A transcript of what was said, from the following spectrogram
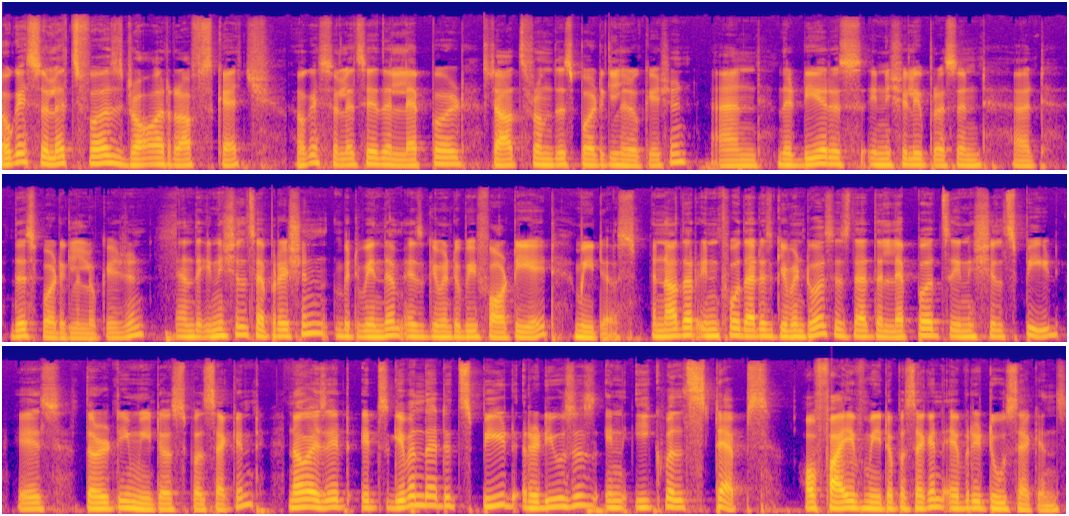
Okay, so let's first draw a rough sketch Okay, so let's say the leopard starts from this particular location and the deer is initially present at this particular location. And the initial separation between them is given to be 48 meters. Another info that is given to us is that the leopard's initial speed is 30 meters per second. Now as it, it's given that its speed reduces in equal steps of 5 meter per second every 2 seconds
